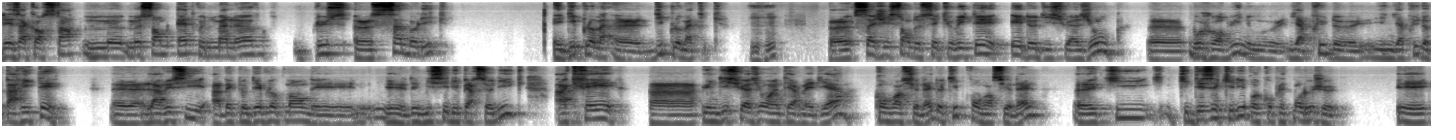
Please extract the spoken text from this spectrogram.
des accords START me, me semble être une manœuvre plus euh, symbolique et diploma, euh, diplomatique. Mmh. S'agissant de sécurité et de dissuasion, aujourd'hui, il n'y a plus de, il n'y a plus de parité la Russie, avec le développement des, des missiles hypersoniques, a créé euh, une dissuasion intermédiaire conventionnelle, de type conventionnel, euh, qui, qui, déséquilibre complètement le jeu. Et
